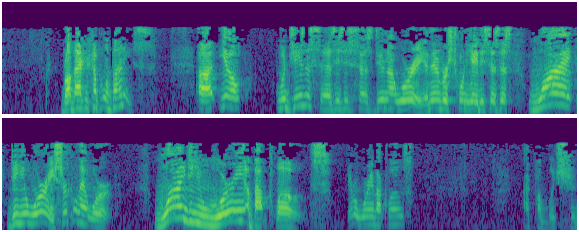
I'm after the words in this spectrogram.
Brought back a couple of buddies. Uh, you know, what Jesus says is he says, do not worry. And then in verse 28, he says this, why do you worry? Circle that word. Why do you worry about clothes? You ever worry about clothes? I probably should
